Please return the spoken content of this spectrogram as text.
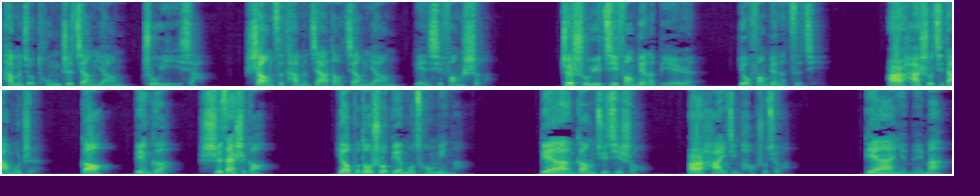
他们就通知江阳注意一下。上次他们加到江阳联系方式了，这属于既方便了别人，又方便了自己。二哈竖起大拇指，高，边哥实在是高。要不都说边牧聪明呢。边岸刚举起手，二哈已经跑出去了。边岸也没慢，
